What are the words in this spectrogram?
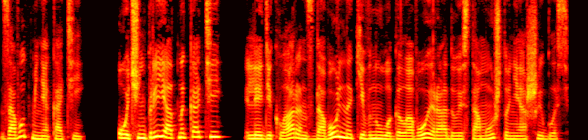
зовут меня Кати. Очень приятно, Кати, Леди Кларенс довольно кивнула головой, радуясь тому, что не ошиблась.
